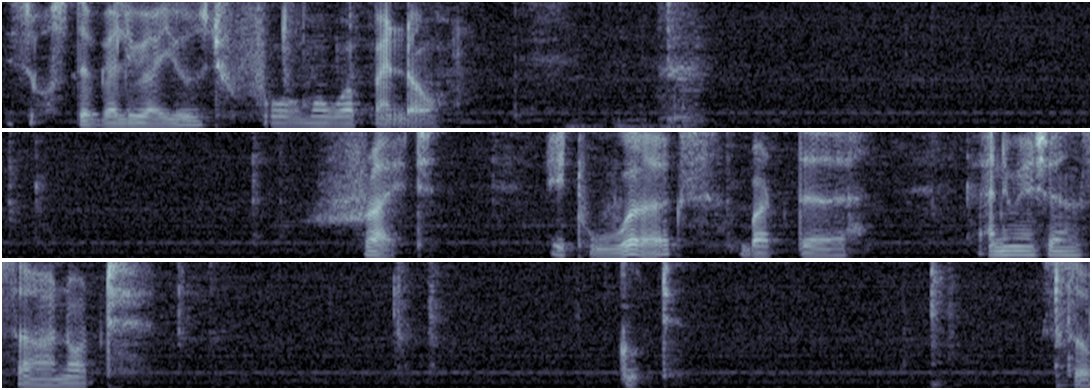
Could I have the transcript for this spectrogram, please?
This was the value I used for move up and down right. It works but the animations are not good. So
